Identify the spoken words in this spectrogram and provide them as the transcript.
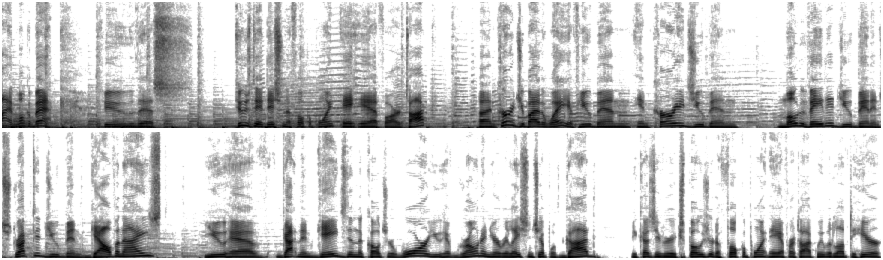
Hi, and welcome back to this Tuesday edition of Focal Point AAFR Talk. I encourage you, by the way, if you've been encouraged, you've been motivated, you've been instructed, you've been galvanized, you have gotten engaged in the culture war, you have grown in your relationship with God because of your exposure to Focal Point and AFR Talk, we would love to hear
